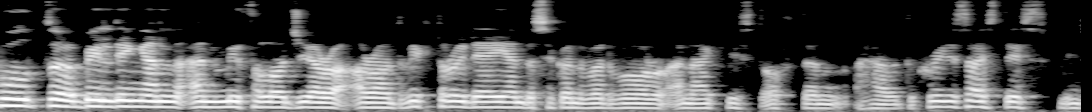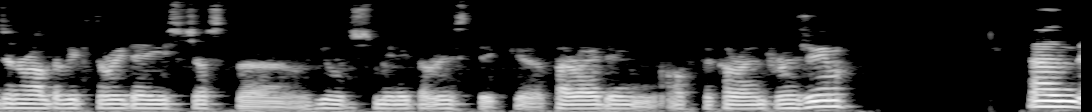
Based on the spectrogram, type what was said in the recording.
cult uh, building and, and mythology ar- around Victory Day and the Second World War. Anarchists often have to criticize this. In general, the Victory Day is just a huge militaristic uh, parading of the current regime. And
